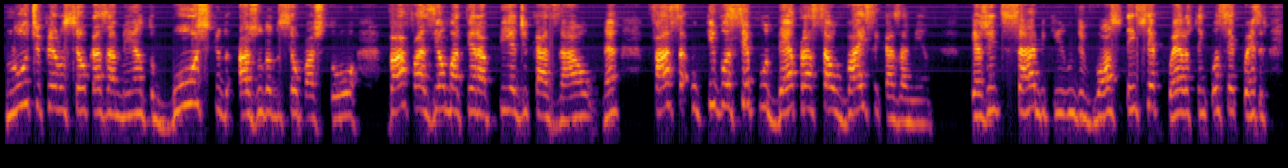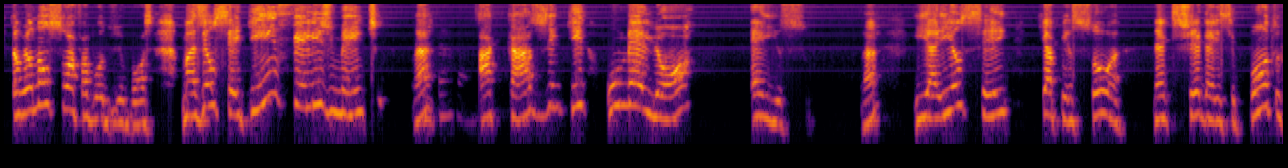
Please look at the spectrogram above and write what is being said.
Lute pelo seu casamento, busque a ajuda do seu pastor, vá fazer uma terapia de casal, né? Faça o que você puder para salvar esse casamento. E a gente sabe que um divórcio tem sequelas, tem consequências. Então, eu não sou a favor do divórcio, mas eu sei que, infelizmente, né, há casos em que o melhor é isso. Né? E aí eu sei que a pessoa né, que chega a esse ponto,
